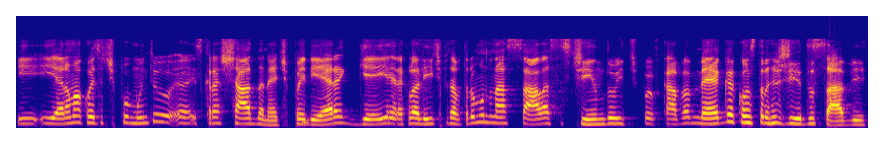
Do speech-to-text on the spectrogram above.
E, e era uma coisa, tipo, muito eh, escrachada, né? Tipo, ele era gay, era aquilo ali, tipo, tava todo mundo na sala assistindo e, tipo, eu ficava mega constrangido, sabe?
